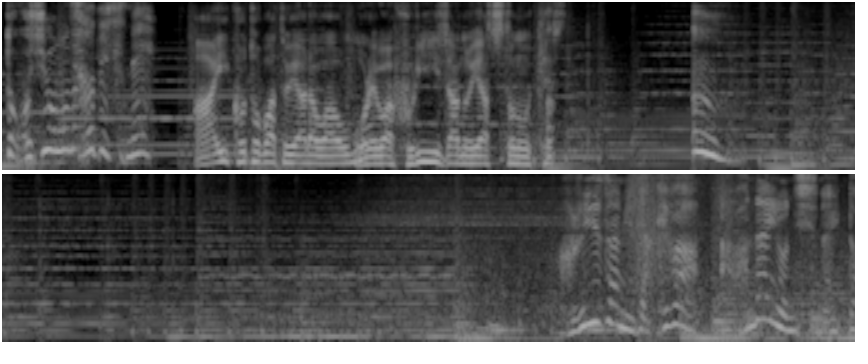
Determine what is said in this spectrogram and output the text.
どうしようもない。そうですね。合言葉とやらは俺はフリーザのやつとの決うん。フリーザにだけは会わないようにしないと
